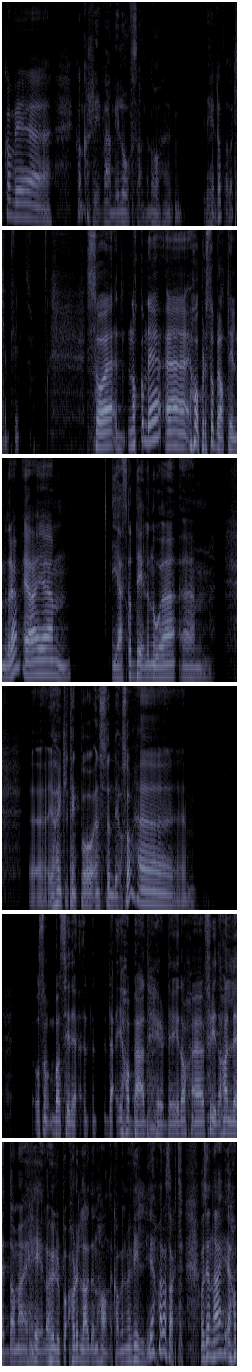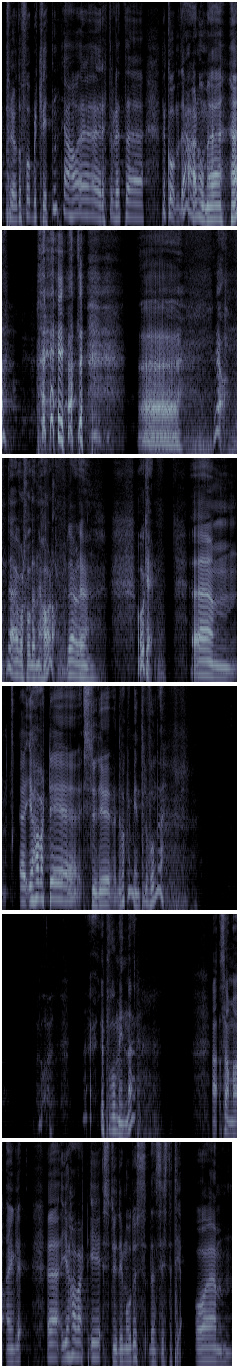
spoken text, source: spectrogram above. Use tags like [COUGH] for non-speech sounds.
så kan vi eh, kan kanskje være med i lovsangen. og eh, i det hele tatt. Det hadde vært kjempefint. Så eh, nok om det. Jeg håper det står bra til med dere. Jeg, jeg skal dele noe Jeg har egentlig tenkt på en stund, det også. Og så bare si det, Jeg har bad hair day i dag. Eh, Frida har ledd av meg hele Hun lurer på har du lagd den hanekammen med vilje. har jeg sagt. Og sier nei, jeg har prøvd å få bli kvitt den. Jeg har eh, rett og slett eh, den kom, Det er noe med Hæ? [LAUGHS] ja, det, eh, ja, det er i hvert fall den jeg har, da. Det er det. Ok. Eh, jeg har vært i studie Det var ikke min telefon, det. Jeg lurer på hvor min er. Ja, Samme, egentlig. Eh, jeg har vært i studiemodus den siste tida. Og ehm,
